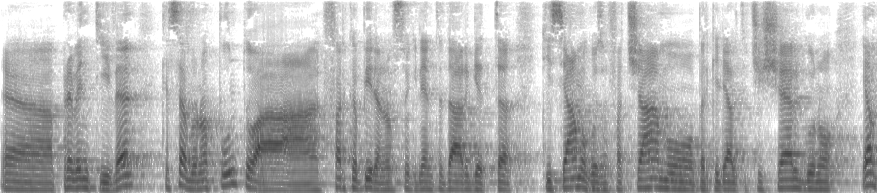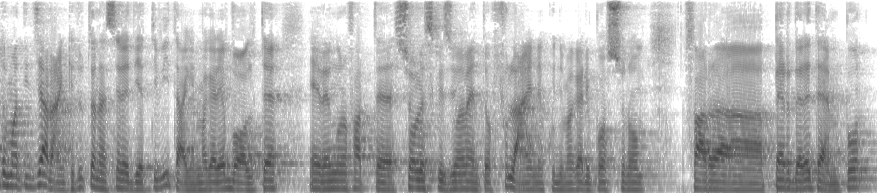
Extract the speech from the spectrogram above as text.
eh, preventive che servono appunto a far capire al nostro cliente target chi siamo, cosa facciamo, perché gli altri ci scelgono e automatizzare anche tutta una serie di attività che magari a volte eh, vengono fatte solo esclusivamente offline e quindi magari possono far uh, perdere tempo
